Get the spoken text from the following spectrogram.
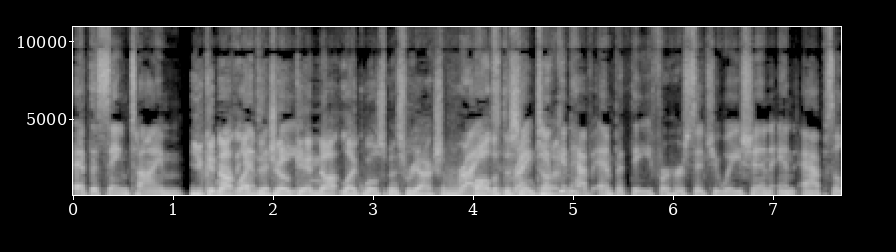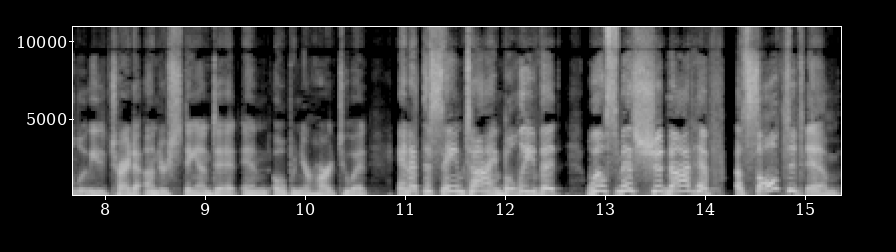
at the same time You could not have like the joke and not like Will Smith's reaction. Right. All at the right. same time. You can have empathy for her situation and absolutely try to understand it and open your heart to it. And at the same time, believe that Will Smith should not have assaulted him.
